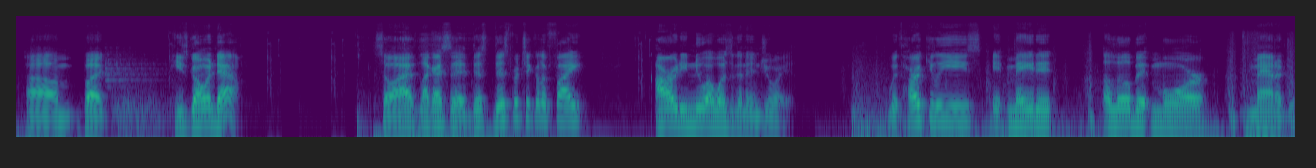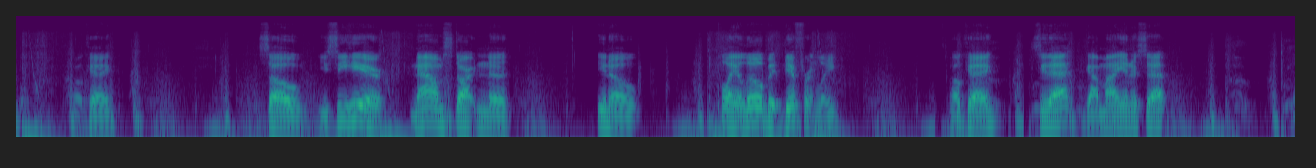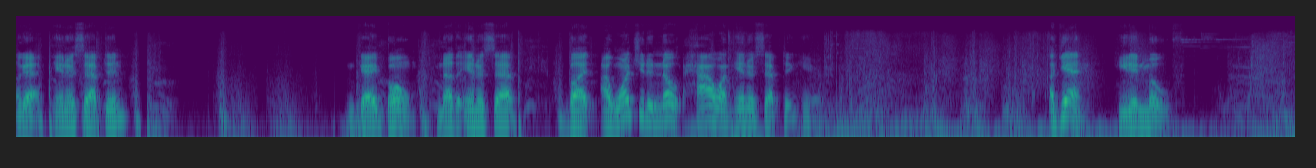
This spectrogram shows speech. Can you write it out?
Um, but he's going down. So I like I said, this this particular fight, I already knew I wasn't gonna enjoy it. With Hercules, it made it a little bit more manageable. Okay. So you see here, now I'm starting to, you know, play a little bit differently. Okay. See that? Got my intercept. Look at intercepting. Okay, boom. Another intercept. But I want you to note how I'm intercepting here. Again, he didn't move.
